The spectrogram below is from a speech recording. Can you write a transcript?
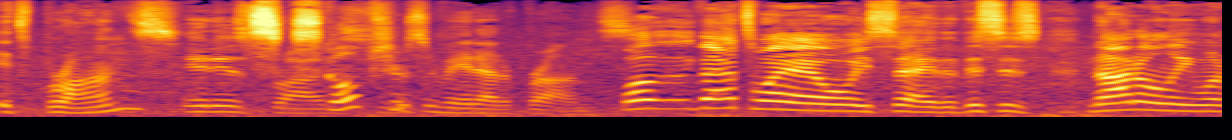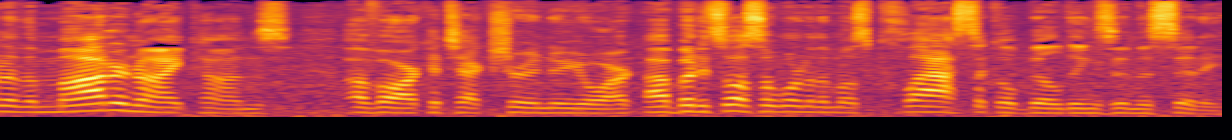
It's bronze? It is bronze. Sculptures are made out of bronze. Well, that's why I always say that this is not only one of the modern icons of architecture in New York, uh, but it's also one of the most classical buildings in the city.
